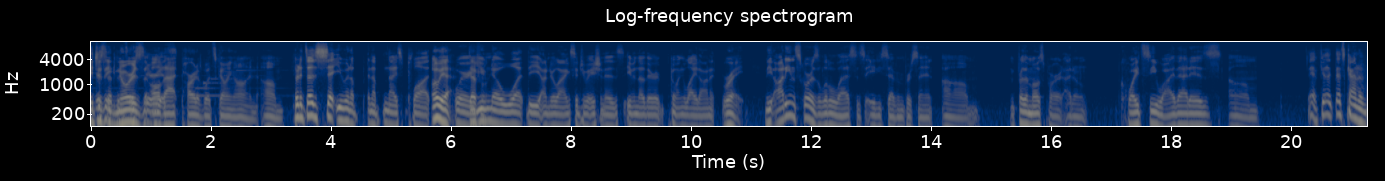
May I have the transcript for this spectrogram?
it just something so ignores all that part of what's going on. Um, But it does set you in a in a nice plot. Oh, yeah, where definitely. you know what the underlying situation is, even though they're going light on it. right. The audience score is a little less; it's eighty-seven percent. Um, for the most part, I don't quite see why that is. Um, Yeah, I feel like that's kind of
